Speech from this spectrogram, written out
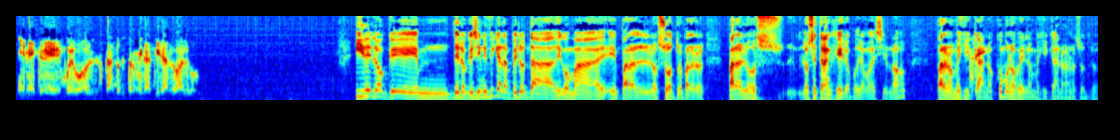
En este juego el tanto se termina tirando algo. Y de lo que mm, de lo que significa la pelota de goma eh, para los otros, para los, para los los extranjeros, podríamos decir, ¿no? Para los mexicanos. ¿Cómo nos ven los mexicanos a nosotros?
